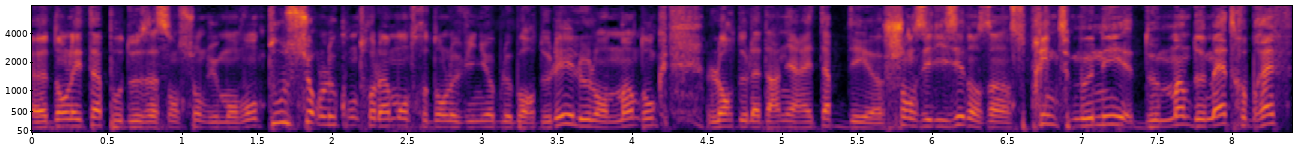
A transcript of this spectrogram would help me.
euh, dans l'étape aux deux ascensions du Mont Ventoux, sur le contre-la-montre dans le vignoble bordelais et le lendemain donc lors de la dernière étape des euh, Champs-Élysées dans un sprint mené de main de maître. Bref,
